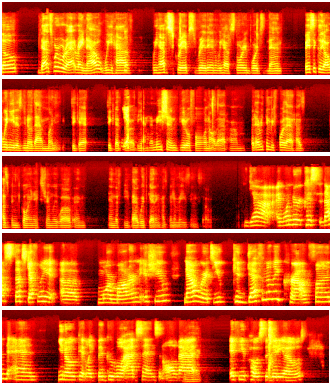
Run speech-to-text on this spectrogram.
So that's where we're at right now. We have we have scripts written, we have storyboards done. Basically, all we need is you know that money to get to get the, the animation beautiful and all that. Um, but everything before that has has been going extremely well, and and the feedback we're getting has been amazing. So Yeah, I wonder because that's that's definitely a more modern issue now where it's you can definitely crowdfund and you know get like the Google AdSense and all that right. if you post the videos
